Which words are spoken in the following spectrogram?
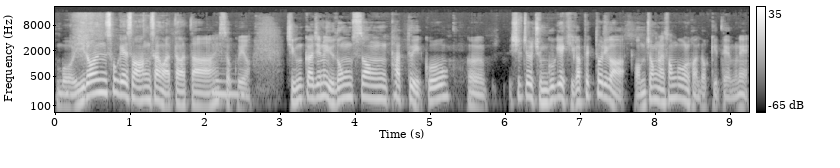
뭐 이런 속에서 항상 왔다 갔다 했었고요. 지금까지는 유동성 탓도 있고, 어, 실제로 중국의 기가 팩토리가 엄청난 성공을 거뒀기 때문에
